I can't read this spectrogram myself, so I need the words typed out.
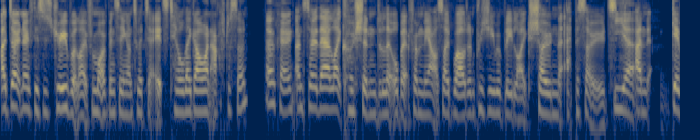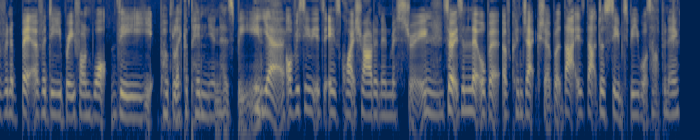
I don't know if this is true, but like from what I've been seeing on Twitter, it's till they go on After Sun. Okay. And so they're like cushioned a little bit from the outside world and presumably like shown the episodes. Yeah. And given a bit of a debrief on what the public opinion has been. Yeah. Obviously it is quite shrouded in mystery. Mm. So it's a little bit of conjecture, but that is that does seem to be what's happening.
